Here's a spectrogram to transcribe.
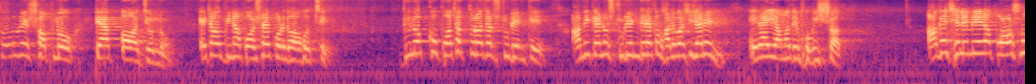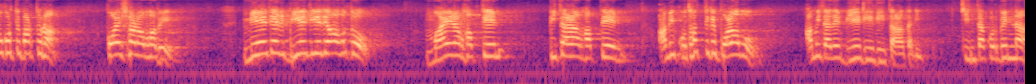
তরুণের স্বপ্ন ট্যাব পাওয়ার জন্য। এটাও বিনা পয়সায় করে দেওয়া হচ্ছে। দু লক্ষ পঁচাত্তর হাজার স্টুডেন্টকে আমি কেন স্টুডেন্টদের এত ভালোবাসি জানেন? এরাই আমাদের ভবিষ্যৎ। আগে ছেলে মেয়েরা পড়াশোনা করতে পারতো না, পয়সার অভাবে। মেয়েদের বিয়ে দিয়ে দেওয়া হতো। মায়েরা ভাবতেন, পিতারা ভাবতেন, আমি কোথার থেকে পড়াবো? আমি তাদের বিয়ে দিয়ে দিই তাড়াতাড়ি। চিন্তা করবেন না,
